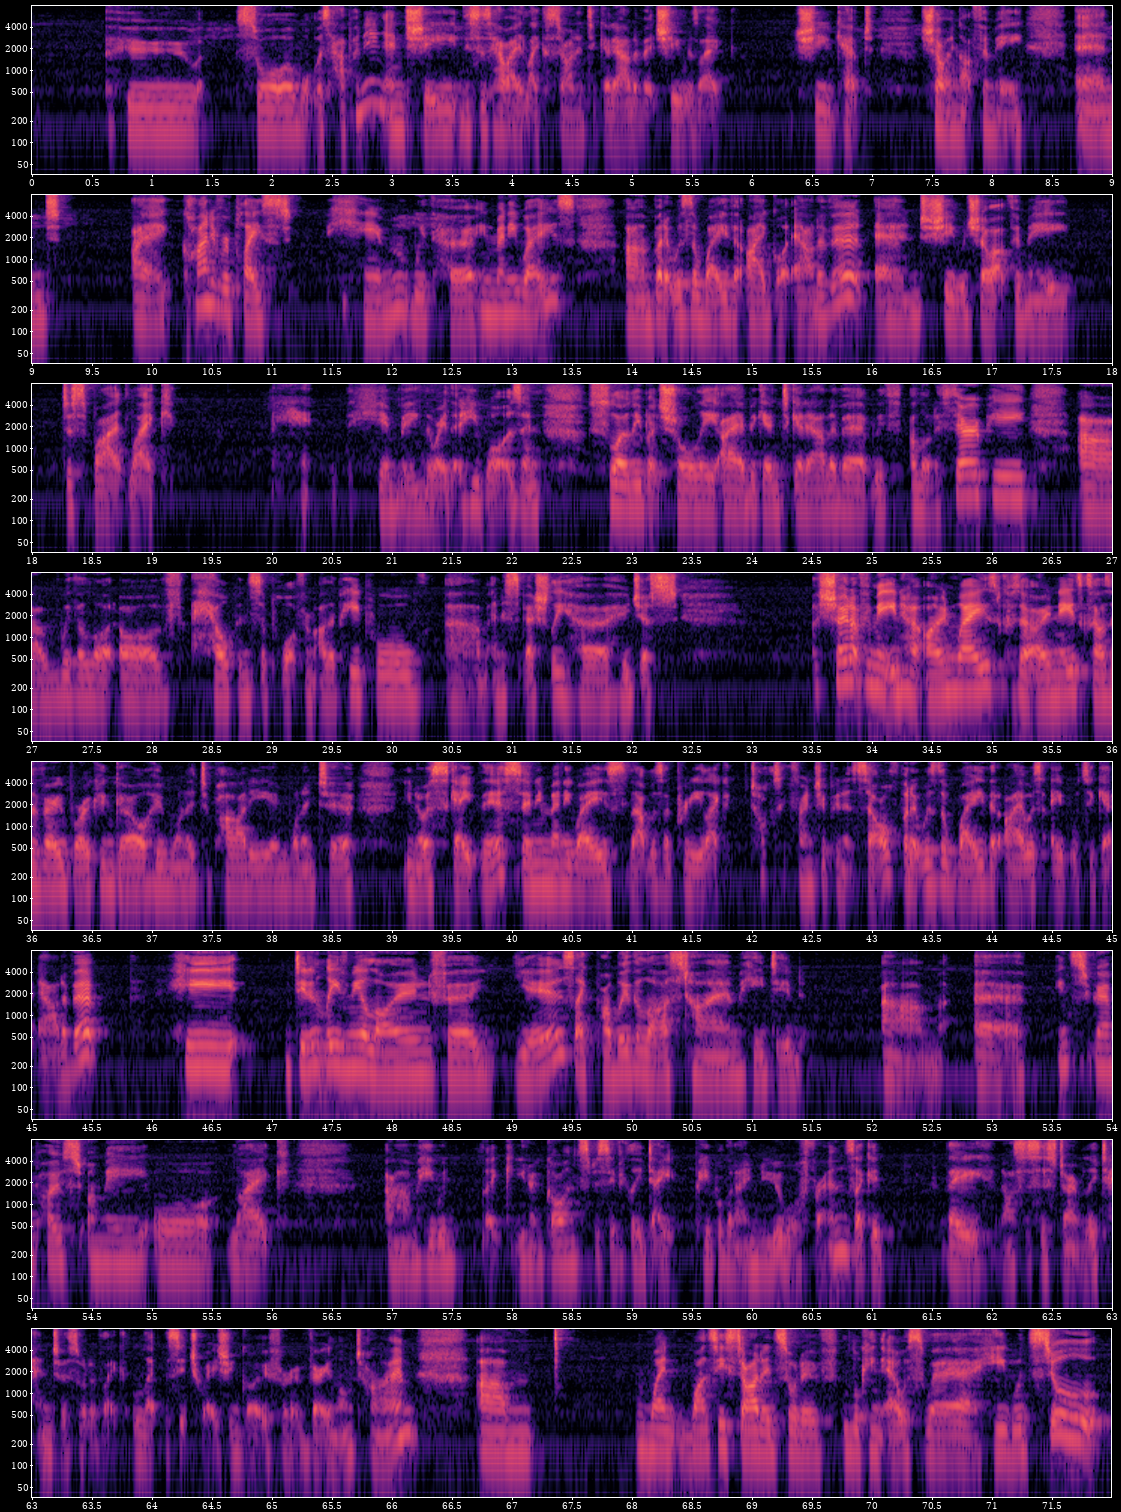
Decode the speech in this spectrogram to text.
who saw what was happening and she this is how I like started to get out of it. She was like she kept showing up for me and I kind of replaced him with her in many ways. Um, but it was the way that I got out of it and she would show up for me despite like him being the way that he was. And slowly but surely, I began to get out of it with a lot of therapy, um, with a lot of help and support from other people, um, and especially her who just showed up for me in her own ways because her own needs because I was a very broken girl who wanted to party and wanted to you know escape this and in many ways that was a pretty like toxic friendship in itself but it was the way that I was able to get out of it he didn't leave me alone for years. Like probably the last time he did um, a Instagram post on me, or like um, he would like you know go and specifically date people that I knew or friends. Like it they narcissists don't really tend to sort of like let the situation go for a very long time. Um, when once he started sort of looking elsewhere, he would still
